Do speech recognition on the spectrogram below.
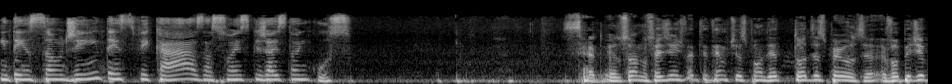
intenção de intensificar as ações que já estão em curso. Certo. Eu só não sei se a gente vai ter tempo de responder todas as perguntas. Eu vou pedir,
